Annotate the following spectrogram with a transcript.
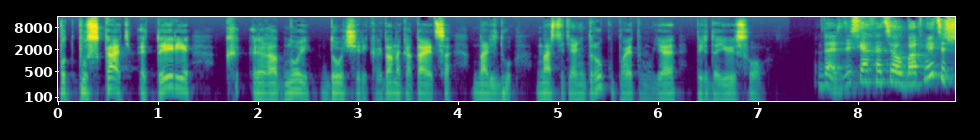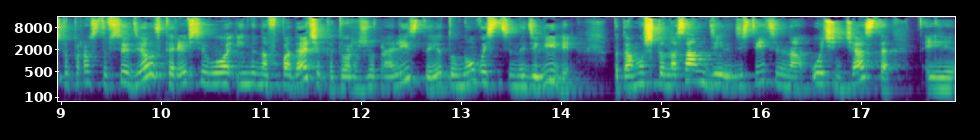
подпускать Этери к родной дочери, когда она катается на льду. Настя тянет руку, поэтому я передаю ей слово. Да, здесь я хотела бы отметить, что просто все дело, скорее всего, именно в подаче, которой журналисты эту новость наделили. Потому что на самом деле действительно очень часто и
